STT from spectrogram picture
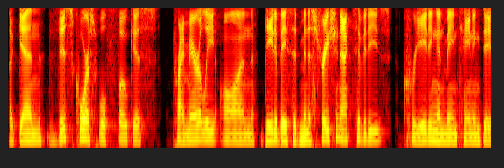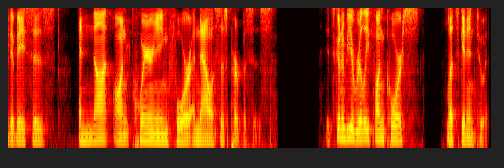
Again, this course will focus primarily on database administration activities, creating and maintaining databases, and not on querying for analysis purposes. It's going to be a really fun course. Let's get into it.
